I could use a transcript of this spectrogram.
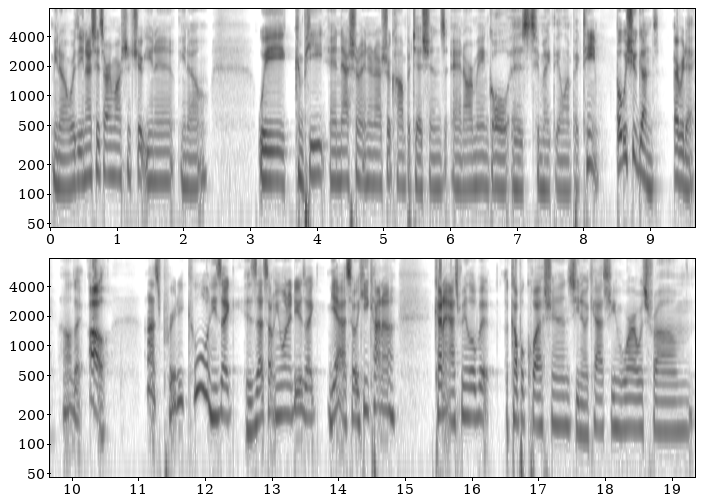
you know, we're the United States Army Marksmanship Unit. You know, we compete in national and international competitions, and our main goal is to make the Olympic team. But we shoot guns every day. I was like, oh, that's pretty cool. And he's like, is that something you want to do? He's like, yeah. So he kind of, kind of asked me a little bit, a couple questions. You know, me where I was from,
